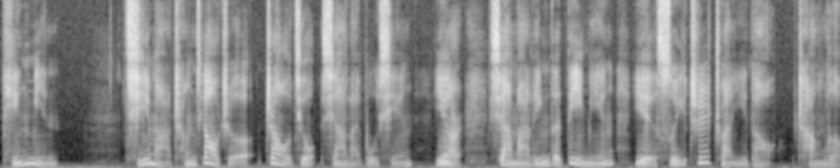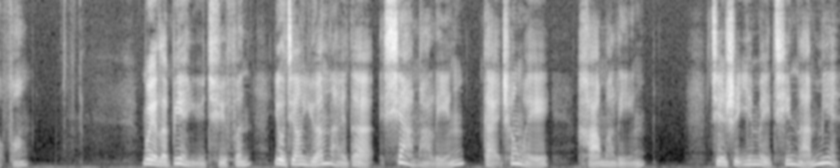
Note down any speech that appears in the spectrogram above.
平民。骑马乘轿者照旧下来步行，因而下马陵的地名也随之转移到长乐坊。为了便于区分，又将原来的下马陵改称为蛤蟆陵，仅是因为其南面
